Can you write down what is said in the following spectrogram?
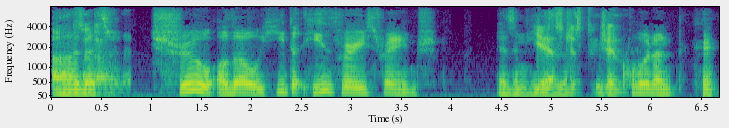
Uh, So- that's true. Although he do, he's very strange, isn't he? Yes, He's a- just in he's a general. quote un,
